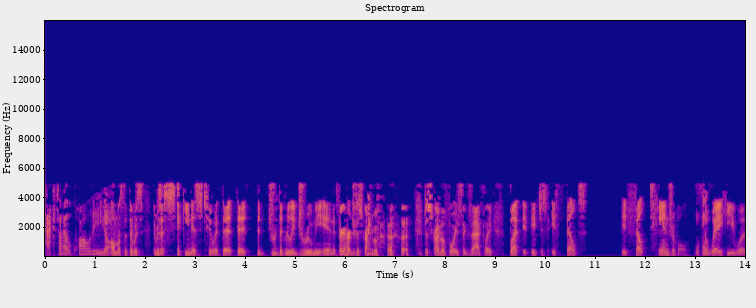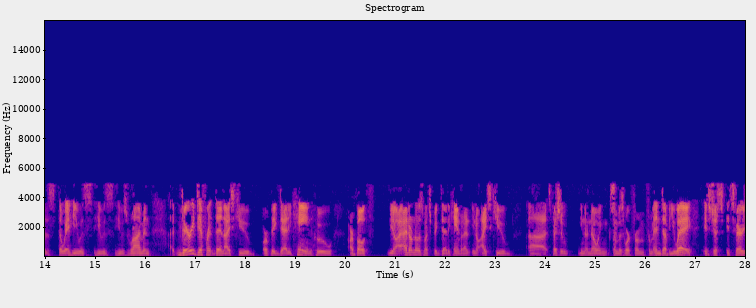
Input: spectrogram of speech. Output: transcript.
tactile quality, you know, almost that there was there was a stickiness to it that that that drew, that really drew me in. It's very hard to describe a, describe a voice exactly, but it it just it felt it felt tangible Mhm. the way he was the way he was he was he was rhyming very different than Ice Cube or Big Daddy Kane who are both you know I, I don't know as much Big Daddy Kane but I, you know Ice Cube uh especially you know knowing some of his work from from NWA is just it's very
